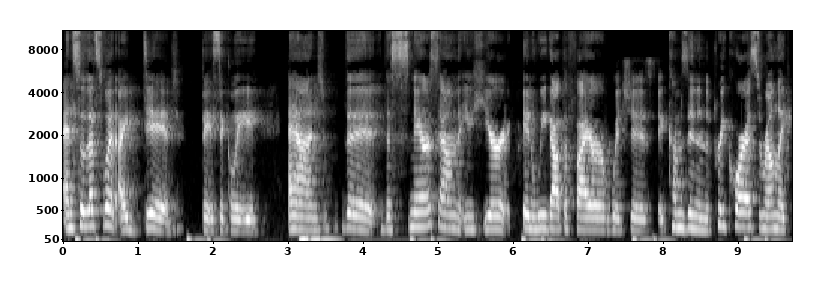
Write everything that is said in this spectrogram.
And so that's what I did basically. and the the snare sound that you hear in "We Got the Fire," which is it comes in in the pre-chorus around like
